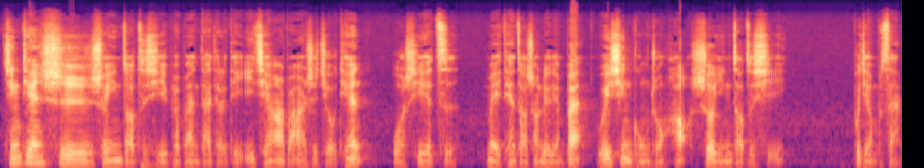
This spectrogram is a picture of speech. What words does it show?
今天是摄影早自习陪伴大家的第一千二百二十九天，我是叶子，每天早上六点半，微信公众号“摄影早自习”，不见不散。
